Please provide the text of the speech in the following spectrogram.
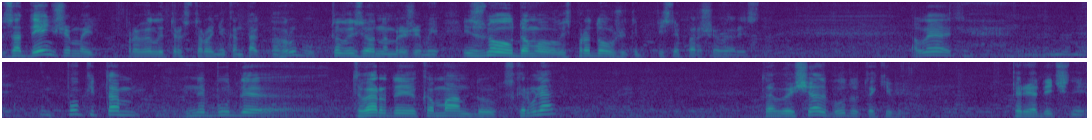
За день же ми провели трьохсторонню контактну групу в телевізійному режимі і знову домовились продовжити після 1 вересня. Але поки там не буде твердої команди з Кремля, там весь час будуть такі періодичні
